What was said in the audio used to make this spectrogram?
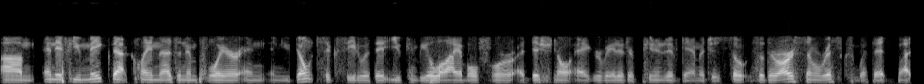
Um, and if you make that claim as an employer and, and you don't succeed with it, you can be liable for additional aggravated or punitive damages. So, so there are some risks with it, but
